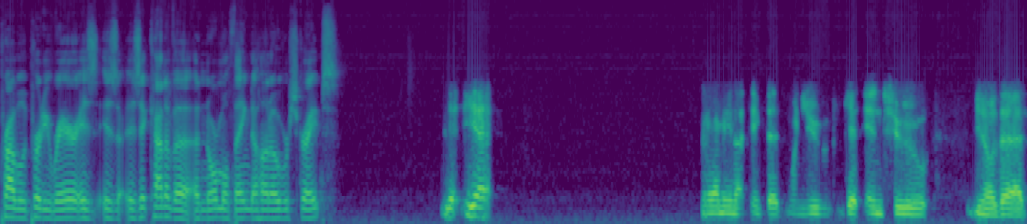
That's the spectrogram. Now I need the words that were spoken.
probably pretty rare? Is is is it kind of a, a normal thing to hunt over scrapes? Yeah. You know, I mean, I think that when you get into, you know, that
